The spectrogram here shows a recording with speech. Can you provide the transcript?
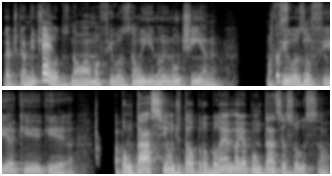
praticamente É. todos, não há uma filosão e não não tinha, né, uma Os isso. filosofia que que apontasse onde está o problema e apontasse a solução.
